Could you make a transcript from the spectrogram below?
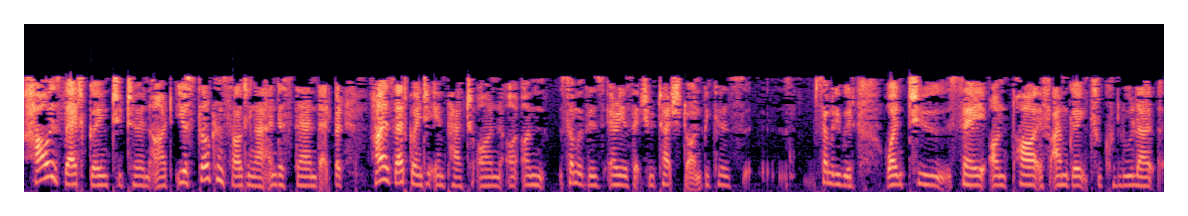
how is that going to turn out? You're still consulting, I understand that, but how is that going to impact on, on, on some of these areas that you touched on? Because somebody would want to say on par if I'm going to Kulula,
